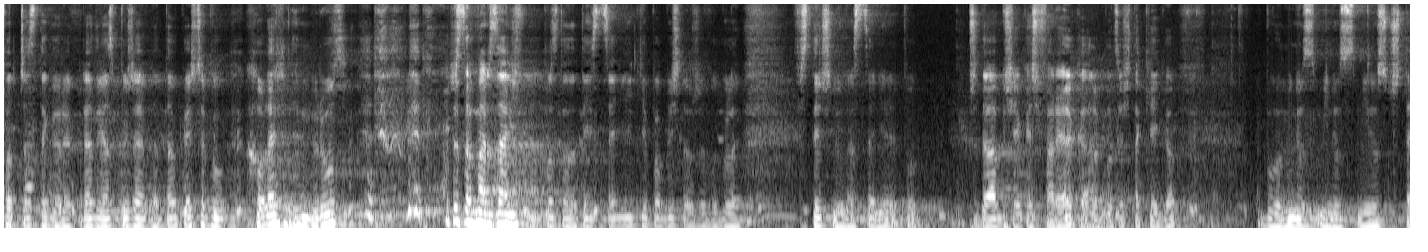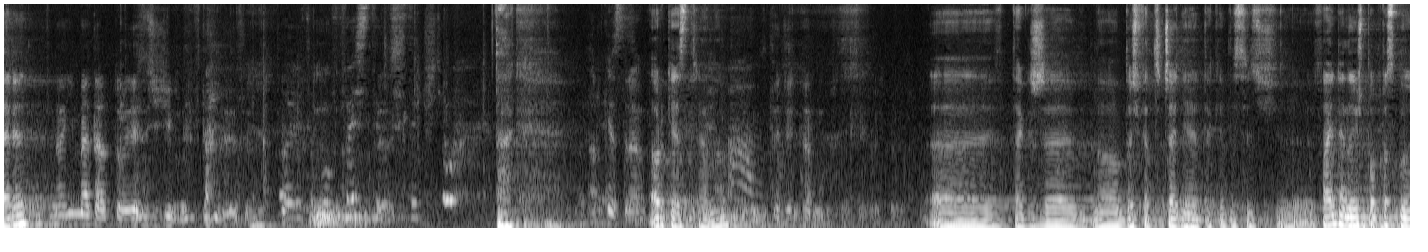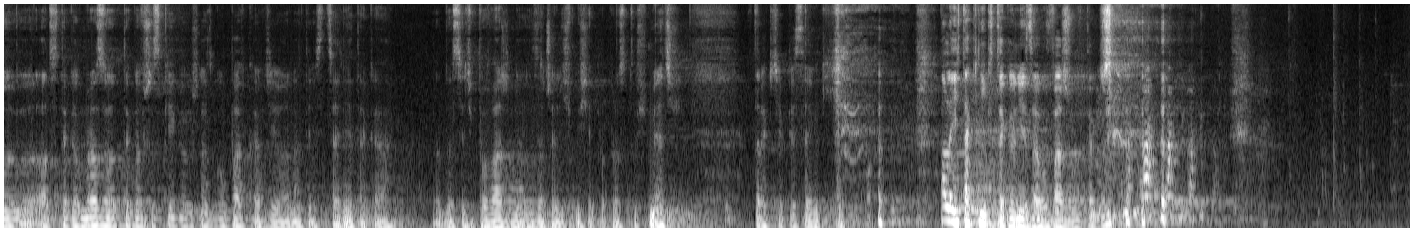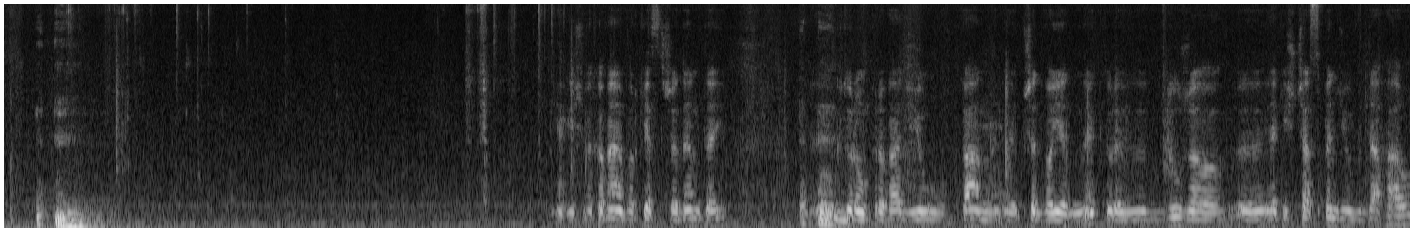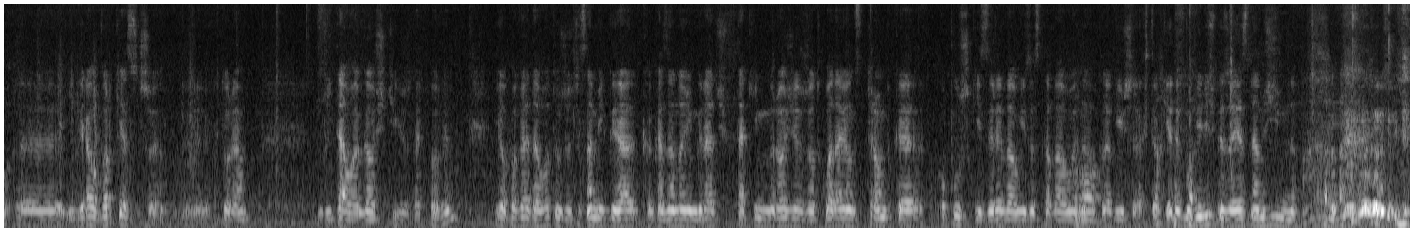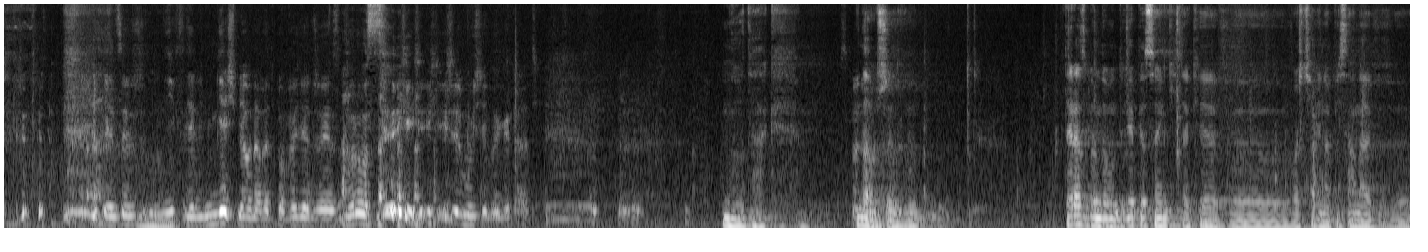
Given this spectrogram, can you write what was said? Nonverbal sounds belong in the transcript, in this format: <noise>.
podczas tego refrenu. Ja spojrzałem na Tomka, jeszcze był cholerny mróz, <laughs> że zamarzaliśmy po prostu na tej scenie. Nikt nie pomyślał, że w ogóle w styczniu na scenie przydałaby się jakaś farelka albo coś takiego. Było minus, minus, minus cztery. No i metal, który jest zimny wtedy. Ale to był festyn w styczniu? Tak, Orkiestra. orkiestra, no. A, no Tydzień temu. E, także no, doświadczenie takie dosyć e, fajne. No już po prostu od tego mrozu, od tego wszystkiego już nas głupawka wzięła na tej scenie taka no, dosyć poważna i zaczęliśmy się po prostu śmiać w trakcie piosenki. <laughs> Ale i tak nikt tego nie zauważył, także... <laughs> Jak wychowałem w orkiestrze dętej, e, którą prowadził pan e, przedwojenny, który dużo, e, jakiś czas spędził w Dachau i grał w orkiestrze, która witała gości, że tak powiem. Opowiadał o tym, że czasami gra, kazano im grać w takim mrozie, że odkładając trąbkę opuszki zrywał i zostawały na klawiszach. To kiedy <laughs> mówiliśmy, że jest nam zimno. <laughs> Więc już nikt nie, nie śmiał nawet powiedzieć, że jest mróz <laughs> i, i że musimy grać. No tak. Dobrze. Teraz będą dwie piosenki takie w, właściwie napisane w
